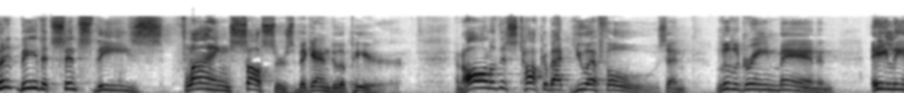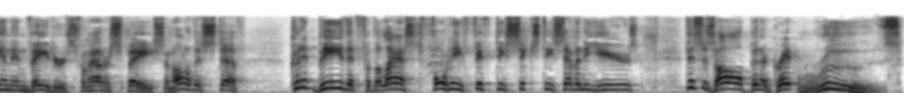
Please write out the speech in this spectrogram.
Could it be that since these flying saucers began to appear, and all of this talk about UFOs and little green men and alien invaders from outer space and all of this stuff, Could it be that for the last 40, 50, 60, 70 years, this has all been a great ruse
